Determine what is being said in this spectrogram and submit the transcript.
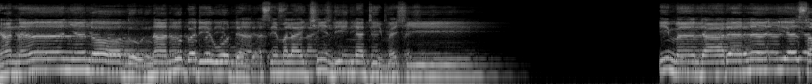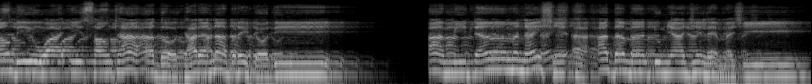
ညာဏဉဏ်တော်သို့နာနုပတိဝတ္တအစင်မလိုက်ချင်းသည်နတ္တိမရှိဣမန္ဒာရဏံဤအဆောင်သည်ဝါဤဆောင်ထားအပ်သောဓာရဏပရိတ်တော်သည်အမိတံမနိုင်ရှင်အအတ္တမံတူများခြင်းလည်းမရှိ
